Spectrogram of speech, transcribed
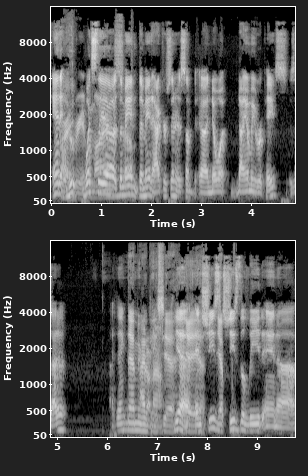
and it, who, what's the are, uh, the so- main the main actress in it is some uh, Noah Naomi Rapace? Is that it? I think. Naomi I Rapace, yeah. Yeah, yeah, and she's Yep. she's the lead in uh,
